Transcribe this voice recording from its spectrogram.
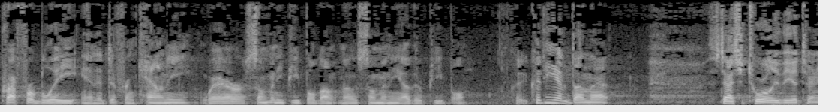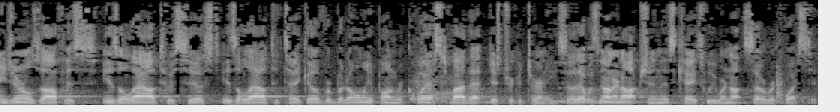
preferably in a different county where so many people don't know so many other people? Could, could he have done that? Statutorily, the Attorney General's office is allowed to assist, is allowed to take over, but only upon request by that district attorney. So that was not an option in this case. We were not so requested.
